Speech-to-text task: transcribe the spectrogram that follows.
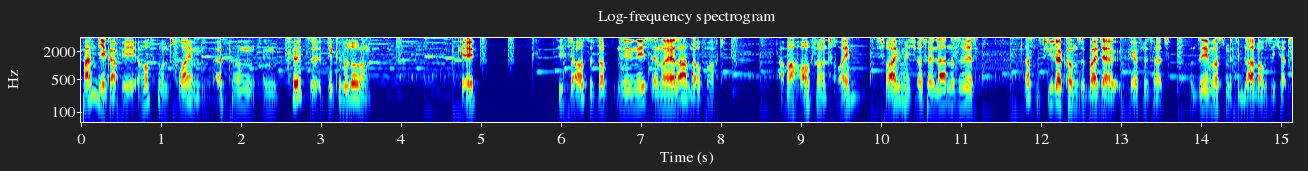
Pandier-Café, Hoffen und Träumen, Öffnung in Kürze, dicke Belohnung. Okay. Sieht so aus, als ob demnächst ein neuer Laden aufmacht. Aber Hoffen und Träumen? Ich frage mich, was für ein Laden das wird. Lass uns wiederkommen, sobald er geöffnet hat. Und sehen, was mit dem Laden auf sich hat.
